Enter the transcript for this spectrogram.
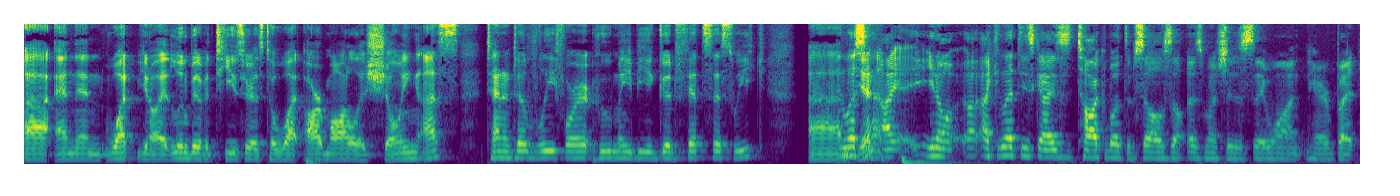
uh, and then what you know a little bit of a teaser as to what our model is showing us tentatively for who may be good fits this week. Um, And listen, yeah. I you know I can let these guys talk about themselves as much as they want here, but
